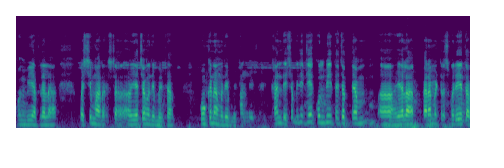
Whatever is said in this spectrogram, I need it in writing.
कुणबी आपल्याला पश्चिम महाराष्ट्र याच्यामध्ये मिळतात कोकणामध्ये मिळतात. खानदेश म्हणजे जे कुणबी त्याच्यात त्या याला पॅरामीटर्समध्ये येतात.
